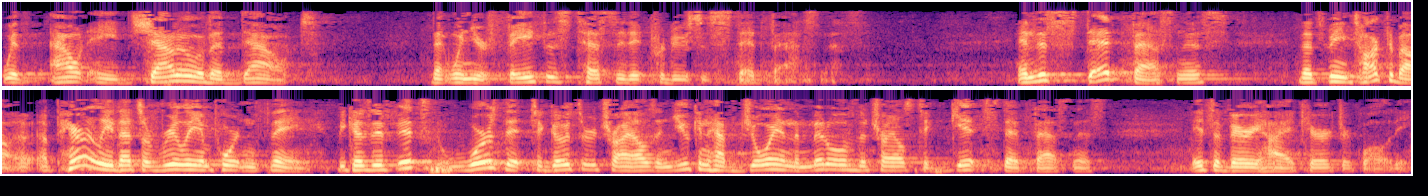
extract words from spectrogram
without a shadow of a doubt that when your faith is tested, it produces steadfastness. And this steadfastness that's being talked about, apparently that's a really important thing. Because if it's worth it to go through trials and you can have joy in the middle of the trials to get steadfastness, it's a very high character quality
